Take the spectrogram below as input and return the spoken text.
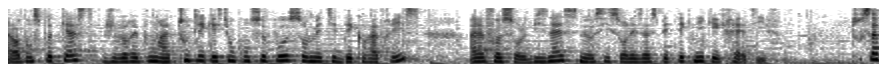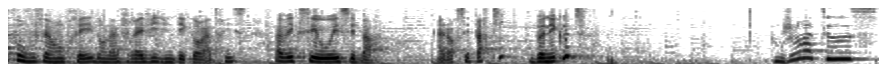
Alors dans ce podcast, je veux répondre à toutes les questions qu'on se pose sur le métier de décoratrice, à la fois sur le business mais aussi sur les aspects techniques et créatifs. Tout ça pour vous faire entrer dans la vraie vie d'une décoratrice avec ses hauts et ses bas. Alors c'est parti, bonne écoute Bonjour à tous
